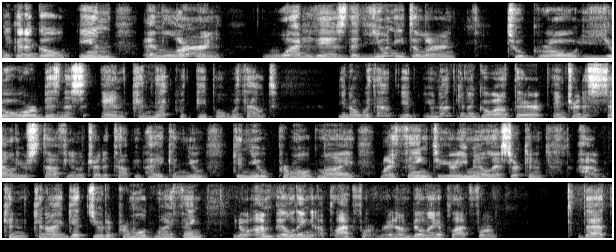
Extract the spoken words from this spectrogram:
you got to go in and learn what it is that you need to learn to grow your business and connect with people without you know without you, you're not going to go out there and try to sell your stuff you know try to tell people hey can you can you promote my my thing to your email list? Or can how can can I get you to promote my thing? You know I'm building a platform right? I'm building a platform that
